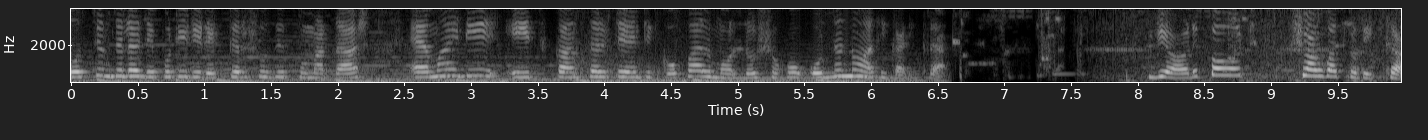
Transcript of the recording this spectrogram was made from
পশ্চিম জেলার deputy director Sujit Kumar Das, MID H consultant Gopal Malla সহ অন্যান্য আধিকারিকরা। রিপোর্ট, সংবাদ প্রতীক্ষা।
